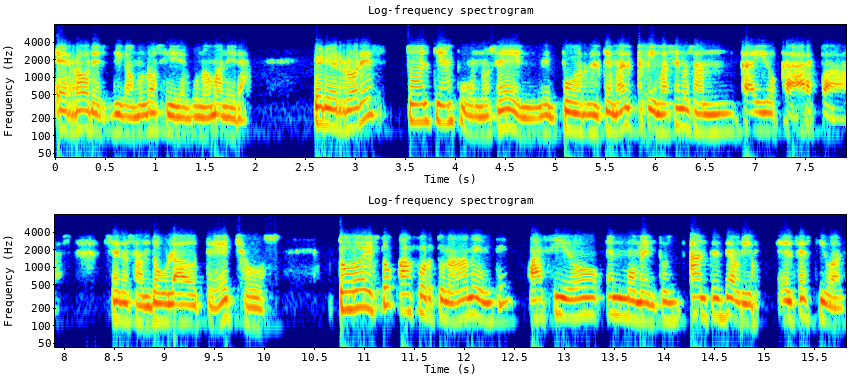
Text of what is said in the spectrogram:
errores, digámoslo así de alguna manera. Pero errores todo el tiempo, no sé, por el tema del clima se nos han caído carpas, se nos han doblado techos. Todo esto afortunadamente ha sido en momentos antes de abrir el festival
